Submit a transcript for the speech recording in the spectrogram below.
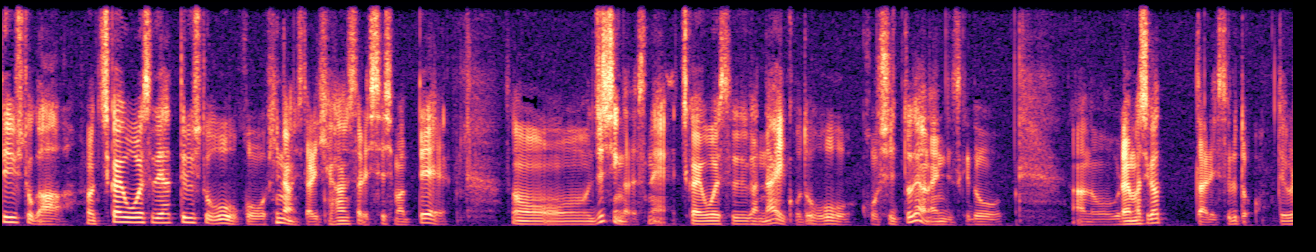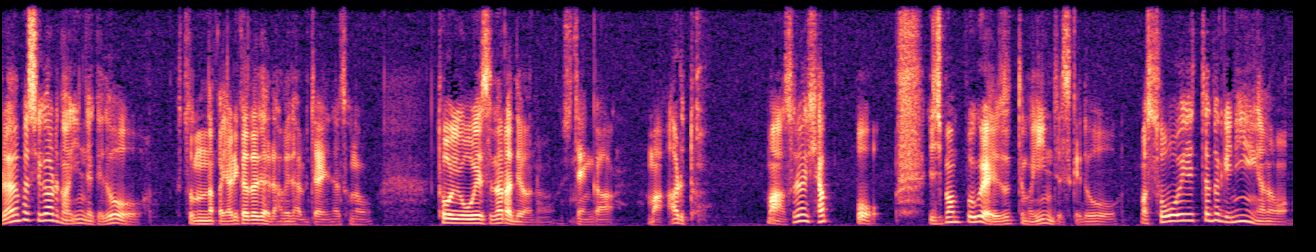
ていう人がその近い OS でやってる人をこう非難したり批判したりしてしまってその自身がですね近い OS がないことをこう嫉妬ではないんですけどあの羨ましがったりすると。で羨ましがあるのはいいんだけどそのなんかやり方ではダメだみたいなその遠い OS ならではの視点が、まあ、あると。まあそれは100歩1万歩ぐらい譲ってもいいんですけど、まあ、そういった時にあの、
